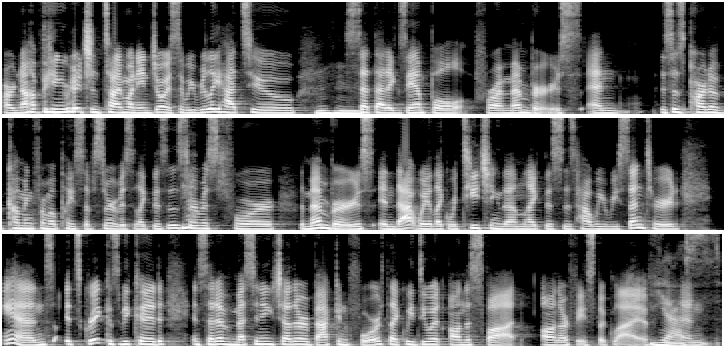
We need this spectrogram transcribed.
are not being rich in time, money, and joy. So we really had to mm-hmm. set that example for our members. And this is part of coming from a place of service. Like this is a service for the members in that way. Like we're teaching them, like this is how we recentered. And it's great because we could, instead of messing each other back and forth, like we do it on the spot on our Facebook Live. Yes. And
